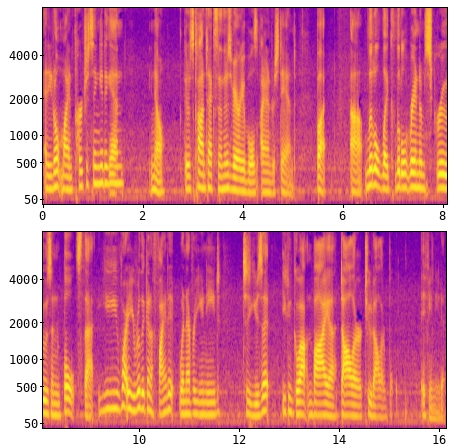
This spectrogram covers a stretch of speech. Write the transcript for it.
and you don't mind purchasing it again, you know, there's context and there's variables, I understand. But uh, little like little random screws and bolts that you are you really going to find it whenever you need to use it? You can go out and buy a dollar, two dollar bolt if you need it.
